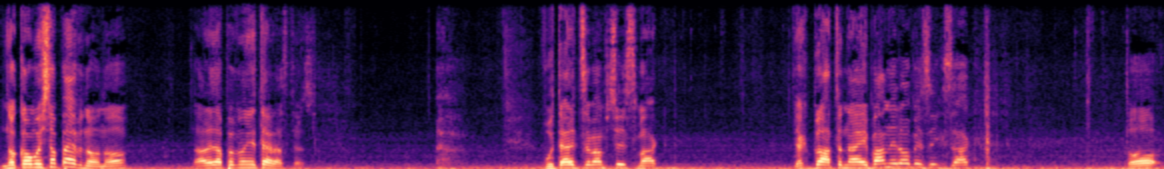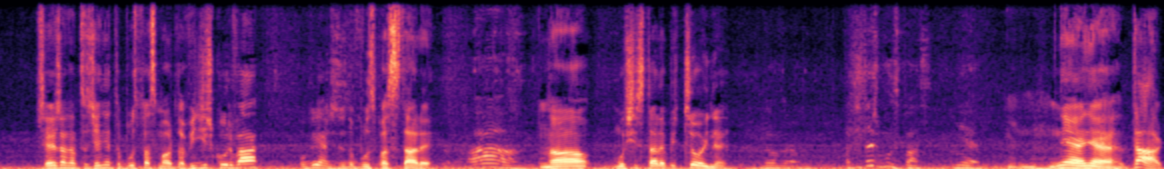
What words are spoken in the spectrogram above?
no komuś na pewno, no. No ale na pewno nie teraz też. W butelce mam przysmak. Jak batę najebany robię zygzak. To przejeżdżam tam codziennie, to bus pas mordo. Widzisz kurwa? Mówiłem ci, że to bus pas stary. A, No, musi stary być czujny. dobra. A tu też bus pas? Nie. Nie, nie, tak,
